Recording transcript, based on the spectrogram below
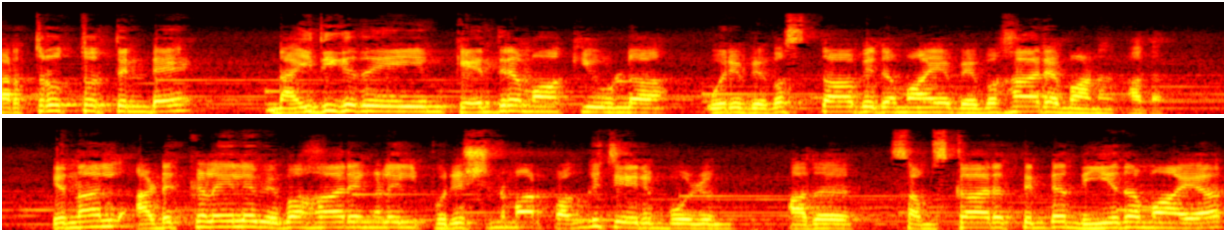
കർത്തൃത്വത്തിന്റെ നൈതികതയെയും കേന്ദ്രമാക്കിയുള്ള ഒരു വ്യവസ്ഥാപിതമായ വ്യവഹാരമാണ് അത്. എന്നാൽ അടുക്കളയിലെ വ്യവഹാരങ്ങളിൽ പുരുഷന്മാർ പങ്കുചേരുമ്പോഴും അത് സംസ്കാരത്തിന്റെ നിയതമായ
